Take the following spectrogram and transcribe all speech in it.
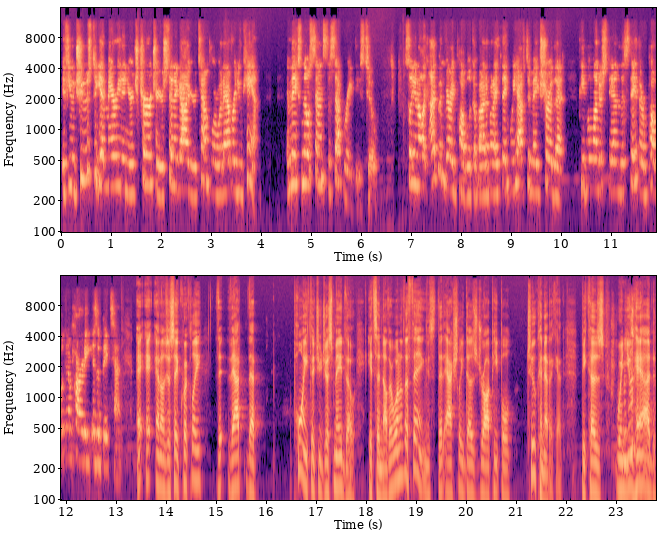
If you choose to get married in your church or your synagogue or your temple or whatever, you can. It makes no sense to separate these two. So, you know, like I've been very public about it, but I think we have to make sure that people understand in the state the Republican Party is a big tent. And I'll just say quickly that that, that point that you just made, though, it's another one of the things that actually does draw people to Connecticut because when mm-hmm. you had,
